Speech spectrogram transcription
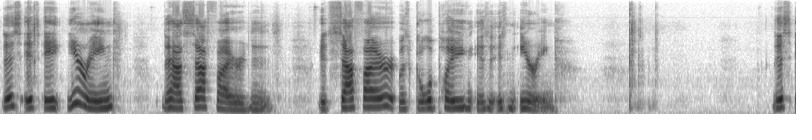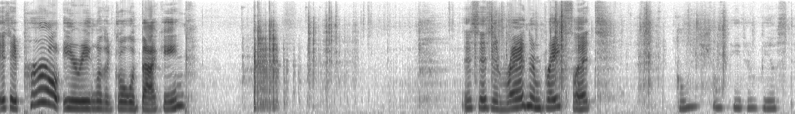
This is a earring that has sapphire in it. It's sapphire with gold plating is is an earring. This is a pearl earring with a gold backing. This is a random bracelet. Only show me the real stuff.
